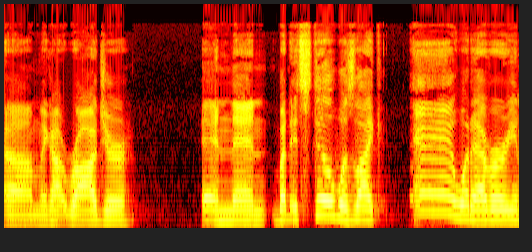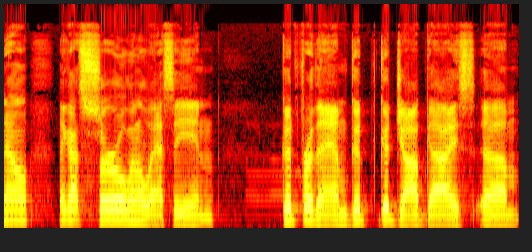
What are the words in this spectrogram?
Um, they got Roger, and then, but it still was like, eh, whatever. You know, they got Searle and Alessi, and good for them. Good, good job, guys. Um,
